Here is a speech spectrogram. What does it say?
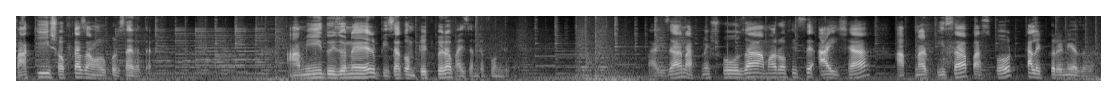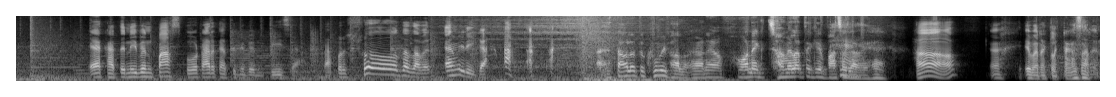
বাকি সব কাজ আমার উপর ছাইরে দেন। আমি দুইজনের ভিসা কমপ্লিট করে ভাইজানকে ফোন দিব। ভাইজান আপনি সোজা আমার অফিসে আইসা আপনার ভিসা পাসপোর্ট কালেক্ট করে নিয়ে যাবেন। এক হাতে নিবেন পাসপোর্ট আর এক হাতে নিবেন ভিসা তারপরে সোজা যাবেন আমেরিকা। তাহলে তো খুবই ভালো হ্যাঁ মানে অনেক ঝামেলা থেকে বাঁচা যাবে হ্যাঁ। হ্যাঁ এবার এক লাখ টাকা ছাড়েন।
